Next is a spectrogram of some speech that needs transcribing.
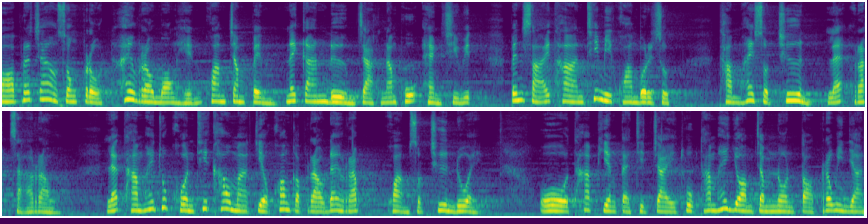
ขอพระเจ้าทรงโปรดให้เรามองเห็นความจำเป็นในการดื่มจากน้ำพุแห่งชีวิต เป็นสายทานที่มีความบริสุทธิ์ทำให้สดชื่นและรักษาเรา และทำให้ทุกคนที่เข้ามาเกี่ยวข้องกับเราได้รับความสดชื่นด้วย โอ้ ถ้าเพียงแต่จิตใจถูกทำให้ยอมจำนนต่อพระวิญญาณ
